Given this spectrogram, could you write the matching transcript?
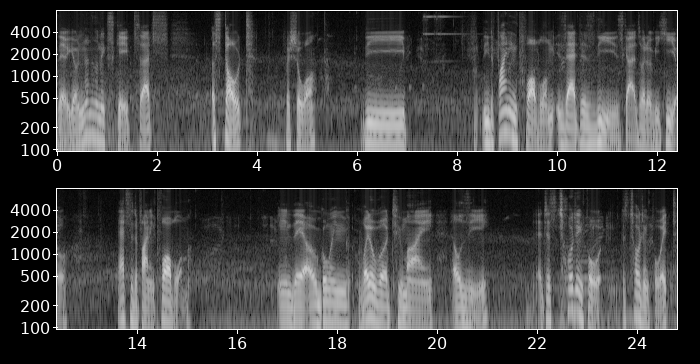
there we go, none of them escaped, so that's a start, for sure. The the defining problem is that there's these guys right over here. That's the defining problem. And they are going right over to my LZ. Uh, just charging for just charging for it.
